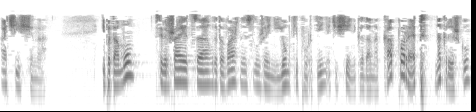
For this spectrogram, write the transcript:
очищено. И потому совершается вот это важное служение, Йом-Кипур, день очищения, когда на капорет, на крышку,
